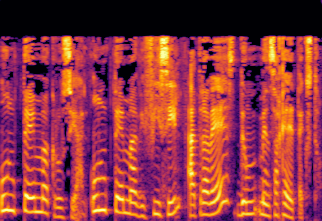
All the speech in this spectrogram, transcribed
un tema crucial, un tema difícil a través de un mensaje de texto.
